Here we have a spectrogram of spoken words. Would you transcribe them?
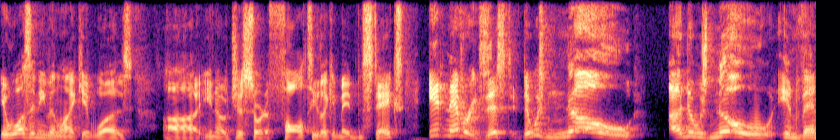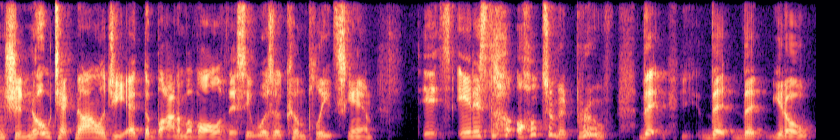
It wasn't even like it was, uh, you know, just sort of faulty, like it made mistakes. It never existed. There was no. Uh, there was no invention, no technology at the bottom of all of this. It was a complete scam. It's it is the ultimate proof that that that you know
